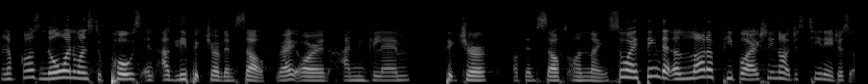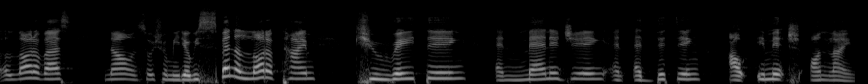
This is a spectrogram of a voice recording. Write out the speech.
And of course, no one wants to post an ugly picture of themselves, right? Or an unglam picture of themselves online. So I think that a lot of people, actually not just teenagers, a lot of us now on social media, we spend a lot of time curating and managing and editing our image online.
